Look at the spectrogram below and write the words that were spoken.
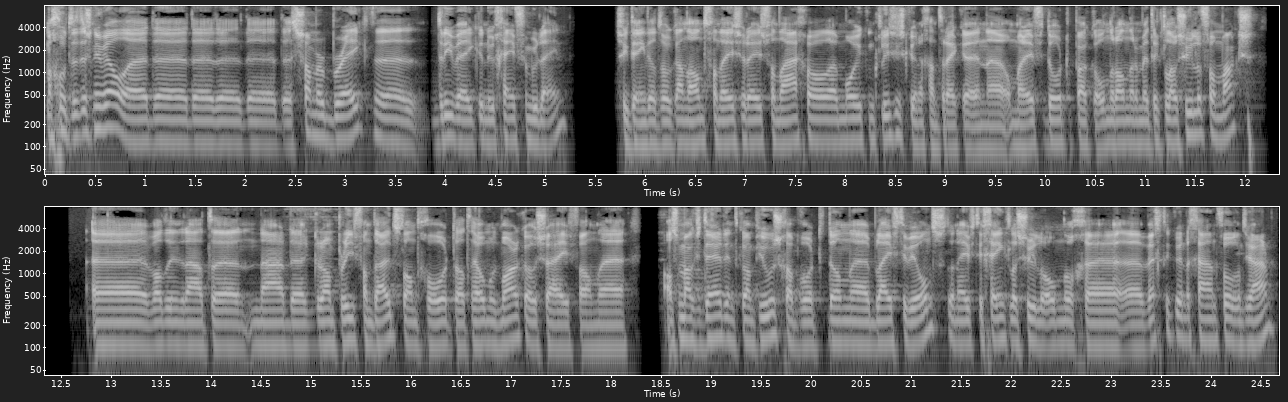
Maar goed, het is nu wel uh, de, de, de, de, de summer break. De drie weken nu geen Formule 1. Dus ik denk dat we ook aan de hand van deze race vandaag wel uh, mooie conclusies kunnen gaan trekken. En uh, om maar even door te pakken, onder andere met de clausule van Max. we hadden inderdaad na de Grand Prix van Duitsland gehoord dat Helmut Marco zei van... als Max derde in het kampioenschap wordt, dan blijft hij bij ons. Dan heeft hij geen clausule om nog weg te kunnen gaan volgend jaar.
